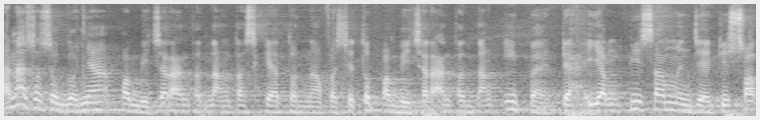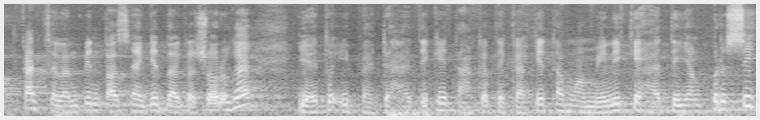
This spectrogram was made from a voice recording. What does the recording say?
Karena sesungguhnya pembicaraan tentang tazkiyatun nafas itu pembicaraan tentang ibadah yang bisa menjadi shortcut jalan pintasnya kita ke surga yaitu ibadah hati kita ketika kita memiliki hati yang bersih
